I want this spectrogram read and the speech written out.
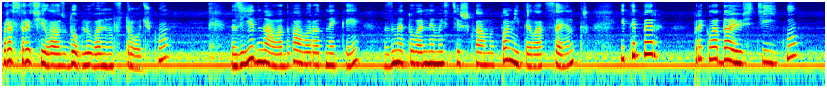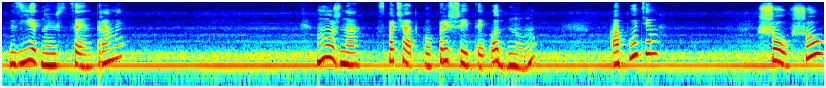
Прострочила оздоблювальну строчку. З'єднала два воротники з метувальними стіжками, помітила центр. І тепер прикладаю стійку, з'єдную з центрами. Можна спочатку пришити одну, а потім шов-шов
